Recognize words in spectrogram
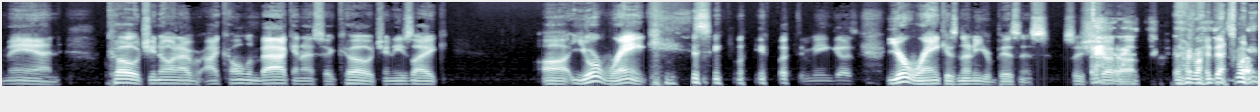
man, coach, you know, and I I called him back and I said, Coach, and he's like, uh, your rank. he looked at me and goes, Your rank is none of your business. So shut up. That's what he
